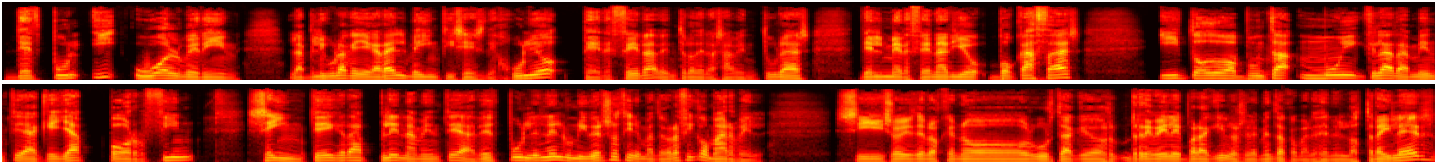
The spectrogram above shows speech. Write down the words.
Deadpool y Wolverine, la película que llegará el 26 de julio, tercera dentro de las aventuras del mercenario Bocazas, y todo apunta muy claramente a que ya por fin se integra plenamente a Deadpool en el universo cinematográfico Marvel. Si sois de los que no os gusta que os revele por aquí los elementos que aparecen en los trailers,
